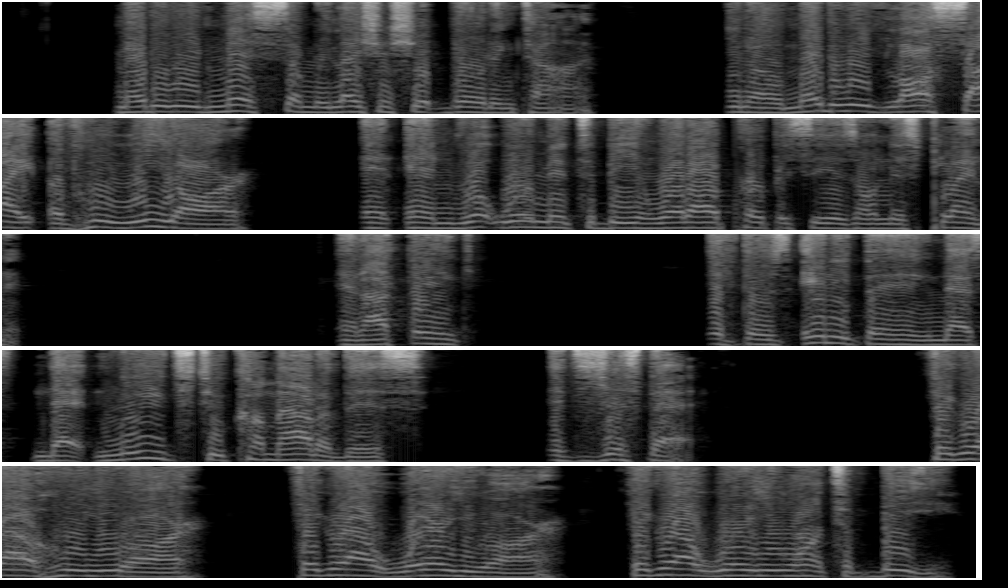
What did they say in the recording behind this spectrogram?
Maybe we've missed some relationship building time. You know, maybe we've lost sight of who we are and, and what we're meant to be and what our purpose is on this planet. And I think if there's anything that's, that needs to come out of this, it's just that. Figure out who you are, figure out where you are, figure out where you want to be,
